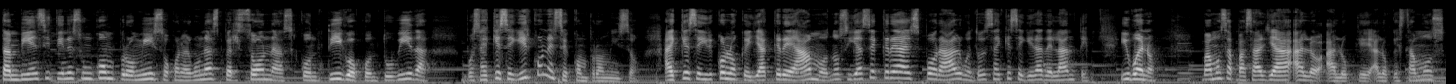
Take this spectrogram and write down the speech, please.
también si tienes un compromiso con algunas personas, contigo, con tu vida, pues hay que seguir con ese compromiso. Hay que seguir con lo que ya creamos, ¿no? Si ya se crea es por algo, entonces hay que seguir adelante. Y bueno, vamos a pasar ya a lo, a lo que, a lo que estamos,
